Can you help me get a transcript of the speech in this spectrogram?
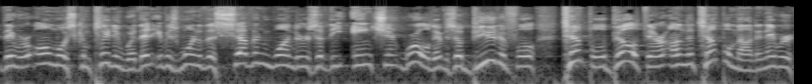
they were almost completed with it. It was one of the seven wonders of the ancient world. It was a beautiful temple built there on the Temple Mount, and they were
